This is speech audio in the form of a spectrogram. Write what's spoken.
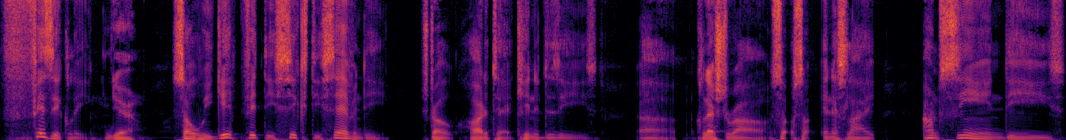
physically. Yeah. So we get 50, 60, 70 stroke, heart attack, kidney disease, uh, cholesterol. So, so and it's like I'm seeing these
